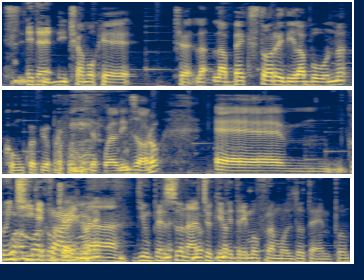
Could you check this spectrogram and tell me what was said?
Sì, Ed è- Diciamo che cioè, la, la backstory di Laboon, comunque più approfondita di quella di Zoro, è... Coincide One con quella di un personaggio No, che no. vedremo fra molto tempo.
